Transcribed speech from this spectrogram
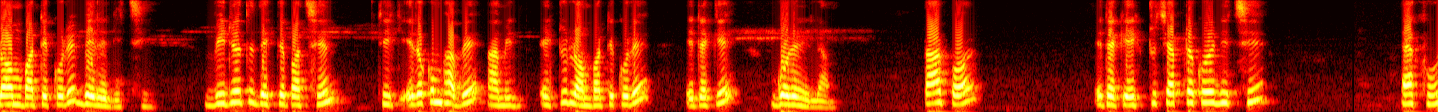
লম্বাটে করে বেলে নিচ্ছি। ভিডিওতে দেখতে পাচ্ছেন ঠিক এরকমভাবে আমি একটু লম্বাটে করে এটাকে গড়ে নিলাম। তারপর এটাকে একটু চ্যাপটা করে নিচ্ছি। এখন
